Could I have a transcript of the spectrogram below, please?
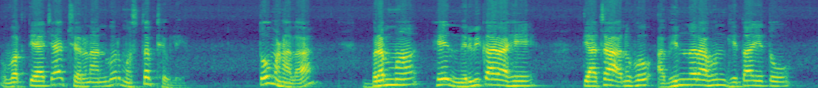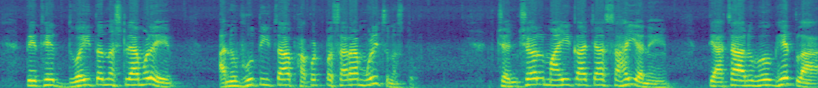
वक्त्याच्या चरणांवर मस्तक ठेवले. तो म्हणाला ब्रह्म हे निर्विकार आहे. त्याचा अनुभव अभिन्न राहून घेता येतो. तेथे द्वैत नसल्यामुळे अनुभूतीचा फापट पसारा मुळीच नसतो. चंचल माईकाच्या सहाय्याने त्याचा अनुभव घेतला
